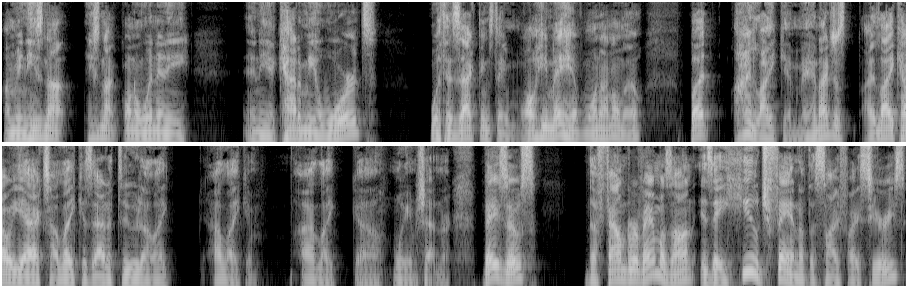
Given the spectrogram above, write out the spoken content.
I mean, he's not, he's not going to win any, any Academy Awards with his acting style. Well, he may have one. I don't know, but I like him, man. I just I like how he acts. I like his attitude. I like I like him. I like uh, William Shatner. Bezos, the founder of Amazon, is a huge fan of the sci-fi series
